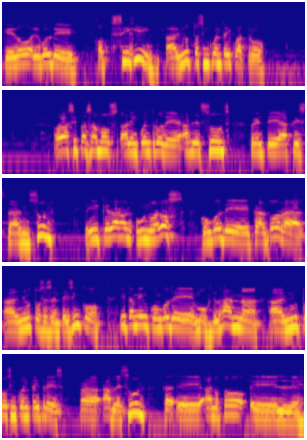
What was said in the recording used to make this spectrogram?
quedó el gol de Hotsigi al minuto 54. Ahora sí pasamos al encuentro de Arlesund frente a Kristiansund y quedaron 1 a 2 con gol de Kradora al minuto 65 y también con gol de Mogdhana al minuto 53. Para Arlesund eh, anotó el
